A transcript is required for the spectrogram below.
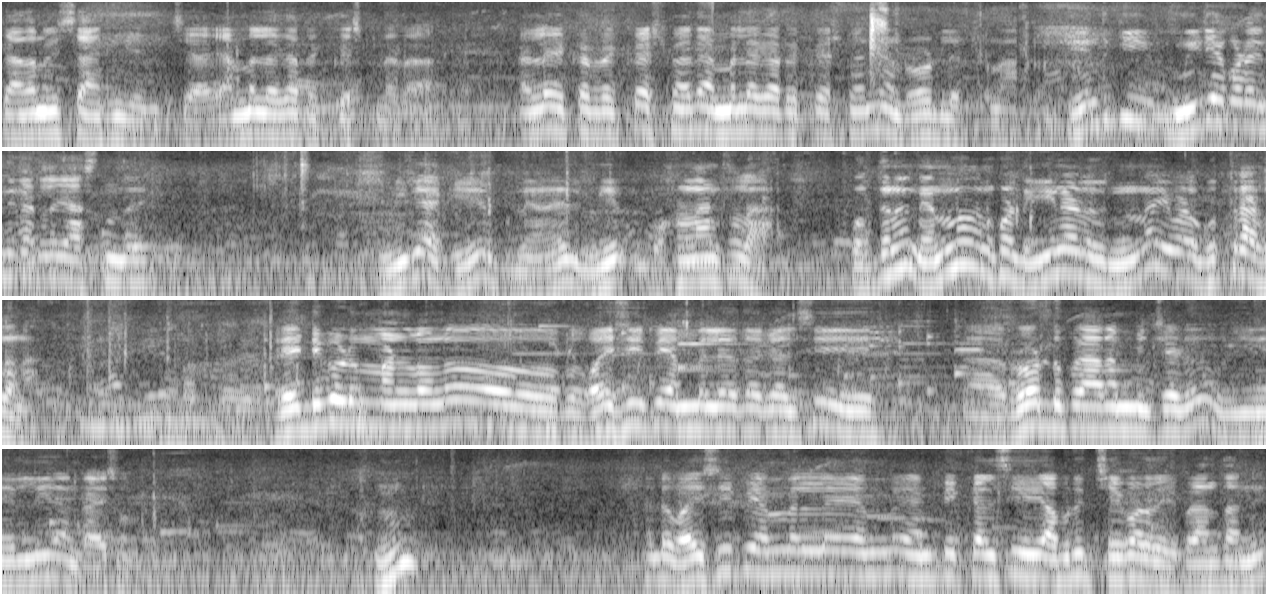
కేంద్రం నుంచి శాంక్షన్ చేయించా. ఎమ్మెల్యే గారు రిక్వెస్ట్ మీద. అలా ఇక్కడ రిక్వెస్ట్ మీద ఎమ్మెల్యే గారు రిక్వెస్ట్ మీద నేను రోడ్లు ఇస్తున్నా ఎందుకు మీడియా కూడా ఎందుకు అట్లా చేస్తుంది? మీడియాకి నేను అనేది మీ ఒకళ్ళంటలా. పొద్దున నిన్న అనుకోండి ఈనాడు నిన్న ఇవాళ గుర్తురాట్లే నాకు రెడ్డిగూడెం మండలంలో వైసీపీ ఎమ్మెల్యేతో కలిసి రోడ్డు ప్రారంభించాడు ఈయన వెళ్ళి అని రాసి ఉంటాడు అంటే వైసీపీ ఎమ్మెల్యే ఎంపీ కలిసి అభివృద్ధి చేయకూడదు ఈ ప్రాంతాన్ని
